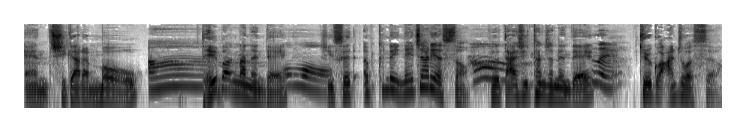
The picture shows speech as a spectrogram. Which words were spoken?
and she got a mo. 대박 났는데, 어머. she said, 아, 근데 내 자리였어. 그래서 다시 던졌는데, 네. 결국 안 좋았어요.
